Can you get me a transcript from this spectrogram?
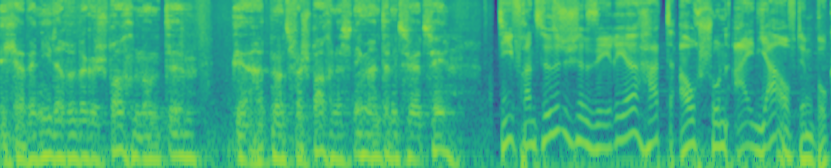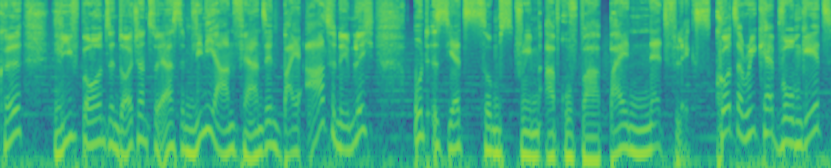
ich habe nie darüber gesprochen und ähm, wir hatten uns versprochen, es niemandem zu erzählen. Die französische Serie hat auch schon ein Jahr auf dem Buckel, lief bei uns in Deutschland zuerst im linearen Fernsehen, bei Arte nämlich, und ist jetzt zum Stream abrufbar bei Netflix. Kurzer Recap, worum geht's?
